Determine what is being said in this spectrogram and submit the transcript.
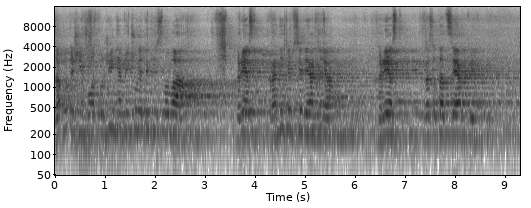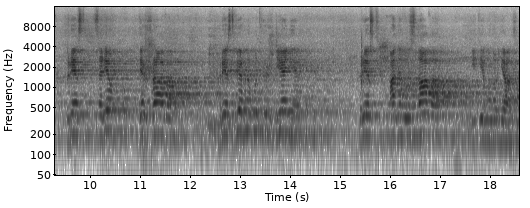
За утрішнім богослужінням ми чули такі слова. Хрест – хранитель Вселенная, хрест – красота церкви, хрест – царев держава, хрест – верных утверждение, хрест – ангелу слава и демонов язва.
